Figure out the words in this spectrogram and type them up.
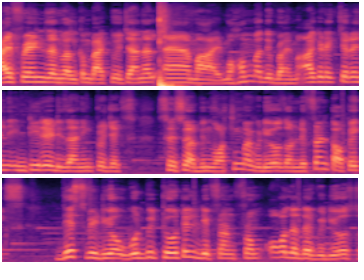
Hi friends and welcome back to the channel. Am I Muhammad Ibrahim, architecture and interior designing projects. Since you have been watching my videos on different topics, this video would be totally different from all other videos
